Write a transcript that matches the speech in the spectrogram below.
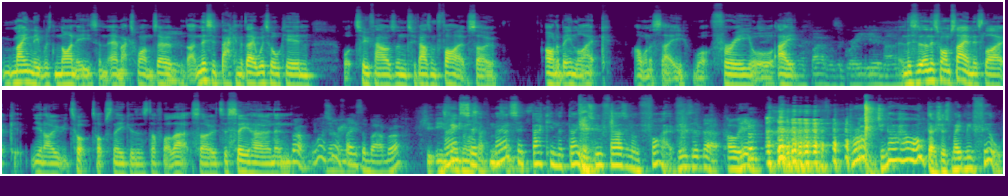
mainly it was nineties and Air Max ones. Mm. And this is back in the day. We're talking what 2000, 2005. So I'd have been like, I want to say what three or eight. 2005 was a great year, man. And this is and this is what I'm saying. It's like you know top top sneakers and stuff like that. So to see her and then Bro, what's your face about, bro? He's Man thinking what's said, happening. man said back in the day, 2005. Who said that? Oh, him. Bro, do you know how old that just made me feel?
